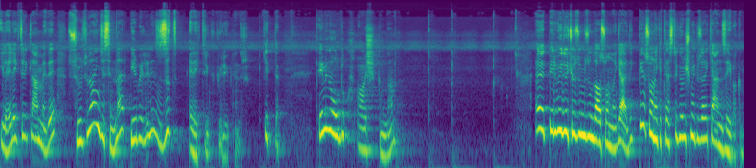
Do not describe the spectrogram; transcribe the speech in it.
ile elektriklenmede sürtünen cisimler birbirleriyle zıt elektrik yüküyle yüklenir. Gitti. Emin olduk A şıkkından. Evet bir video çözümümüzün daha sonuna geldik. Bir sonraki testte görüşmek üzere. Kendinize iyi bakın.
